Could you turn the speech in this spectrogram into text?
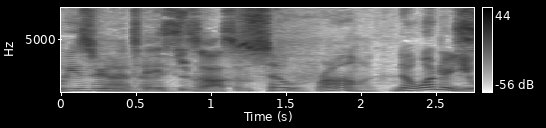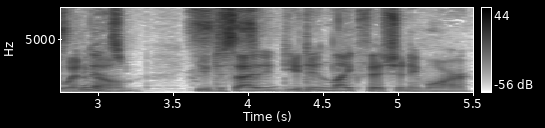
tweezer no, and the no, taste is wrong. awesome. So wrong. No wonder you went It is. home. You decided you didn't like Phish anymore.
